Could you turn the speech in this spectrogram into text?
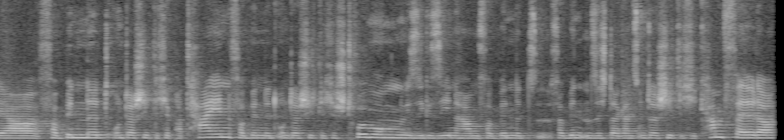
der verbindet unterschiedliche Parteien, verbindet unterschiedliche Strömungen. Wie Sie gesehen haben, verbinden sich da ganz unterschiedliche Kampffelder.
